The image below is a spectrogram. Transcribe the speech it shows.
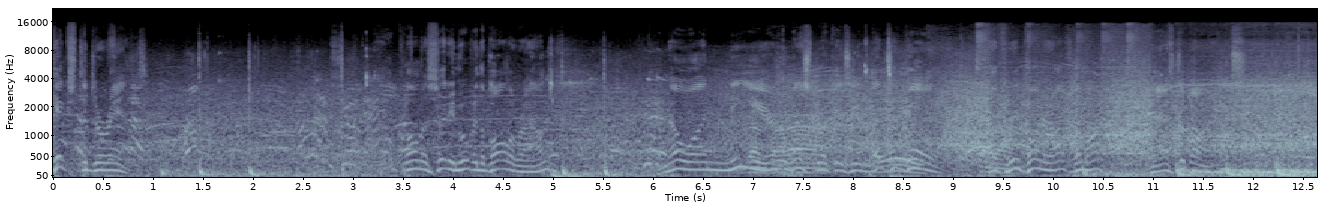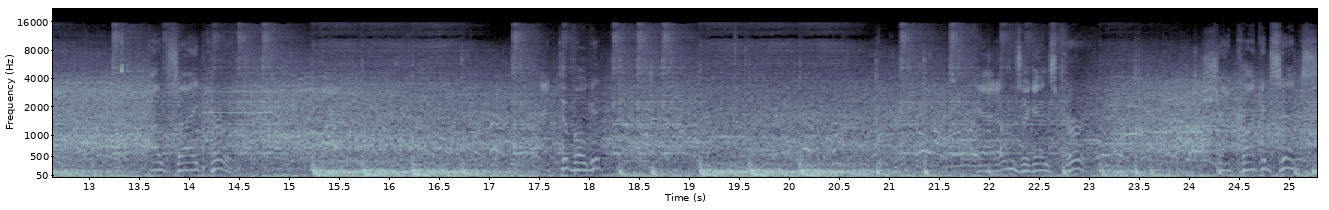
Kicks to Durant. Oklahoma City moving the ball around. No one near Adams against Curry. Shot clock at six.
